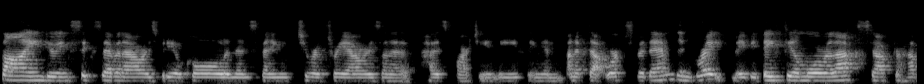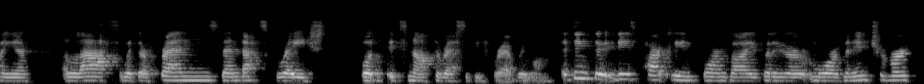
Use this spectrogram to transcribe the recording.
fine doing six seven hours video call and then spending two or three hours on a house party in the evening. And, and if that works for them then great. Maybe they feel more relaxed after having a, a laugh with their friends then that's great. But it's not the recipe for everyone. I think that it is partly informed by whether you're more of an introvert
